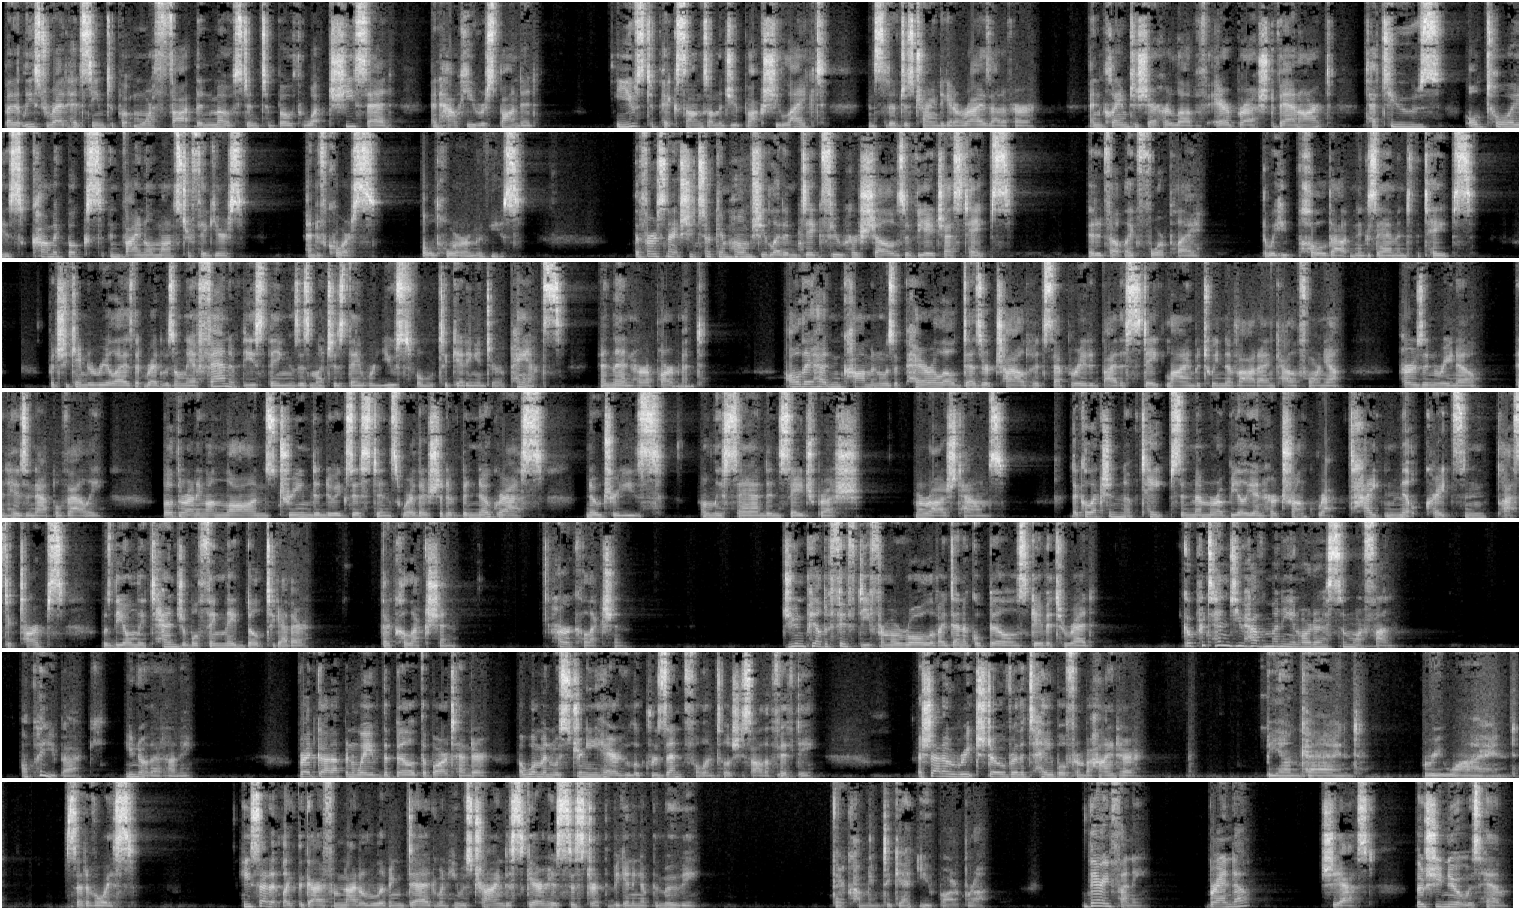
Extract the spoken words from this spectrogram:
but at least Red had seemed to put more thought than most into both what she said and how he responded. He used to pick songs on the jukebox she liked, instead of just trying to get a rise out of her, and claimed to share her love of airbrushed van art, tattoos, old toys, comic books, and vinyl monster figures. And of course, old horror movies. The first night she took him home, she let him dig through her shelves of VHS tapes. It had felt like foreplay, the way he pulled out and examined the tapes. But she came to realize that Red was only a fan of these things as much as they were useful to getting into her pants, and then her apartment. All they had in common was a parallel desert childhood separated by the state line between Nevada and California, hers in Reno, and his in Apple Valley, both running on lawns dreamed into existence where there should have been no grass, no trees, only sand and sagebrush, mirage towns. The collection of tapes and memorabilia in her trunk, wrapped tight in milk crates and plastic tarps, was the only tangible thing they'd built together. Their collection. Her collection. June peeled a 50 from a roll of identical bills, gave it to Red. Go pretend you have money and order us some more fun. I'll pay you back. You know that, honey. Red got up and waved the bill at the bartender, a woman with stringy hair who looked resentful until she saw the 50. A shadow reached over the table from behind her. Be unkind. Rewind, said a voice. He said it like the guy from Night of the Living Dead when he was trying to scare his sister at the beginning of the movie. They're coming to get you, Barbara. Very funny. Brando? She asked, though she knew it was him.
